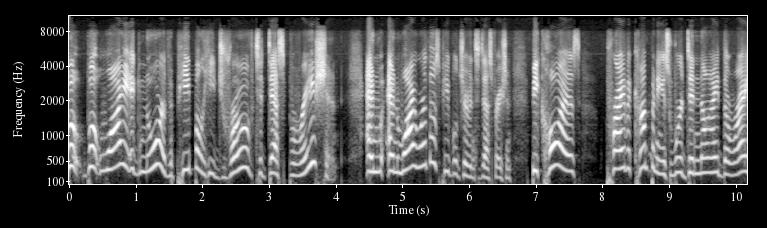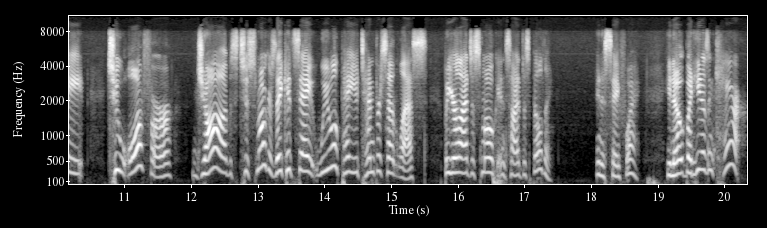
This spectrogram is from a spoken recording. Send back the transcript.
But but why ignore the people he drove to desperation? And and why were those people driven to desperation? Because private companies were denied the right to offer jobs to smokers. They could say, "We will pay you 10% less, but you're allowed to smoke inside this building in a safe way." You know, but he doesn't care.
